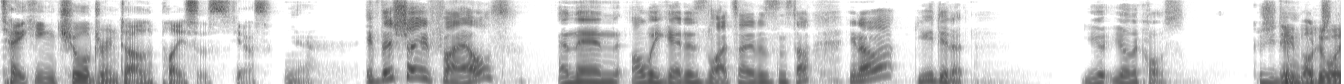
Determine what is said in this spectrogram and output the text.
Taking children to other places, yes. Yeah. If this show fails and then all we get is lightsabers and stuff, you know what? You did it. You, you're the cause. Because you didn't People who are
